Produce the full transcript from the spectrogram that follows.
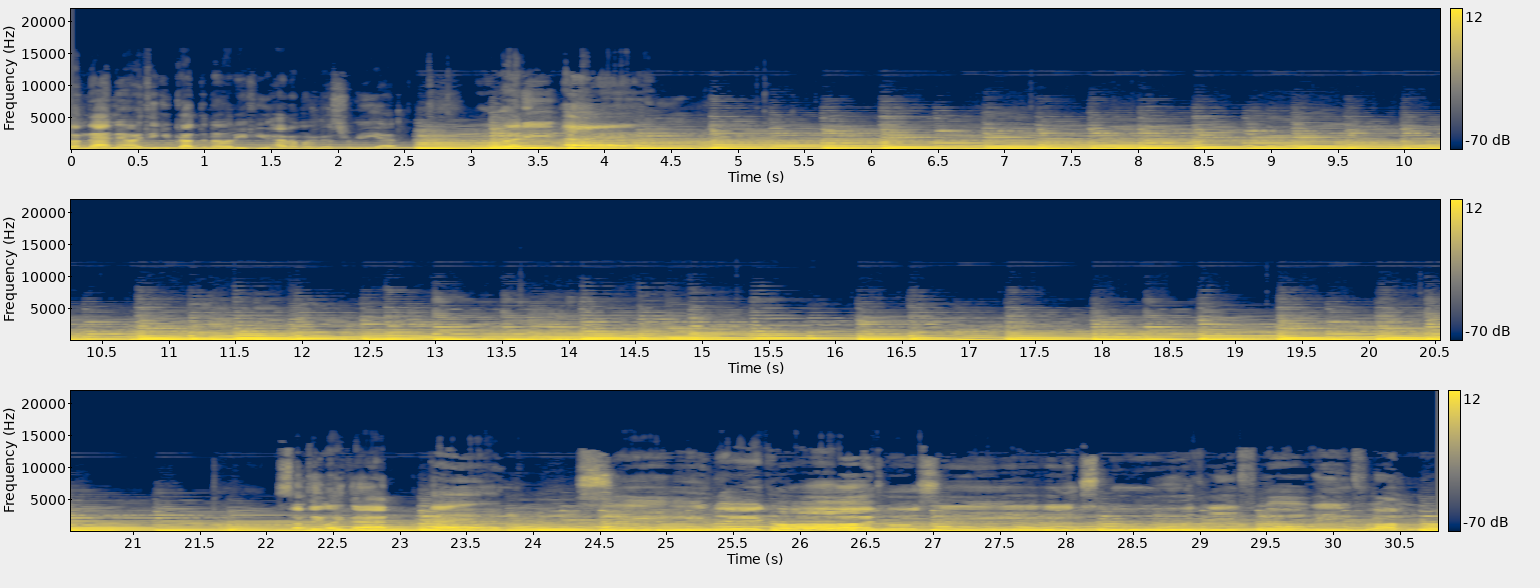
on that now. I think you've got the melody if you haven't learned this from me yet. Ready and. Flowing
